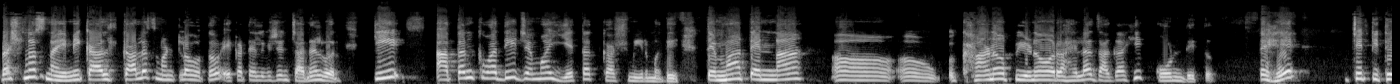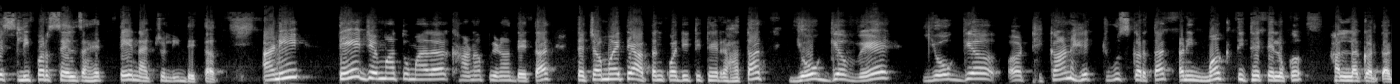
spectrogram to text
प्रश्नच नाही. मी काल कालच म्हटलं होतं एका टेलिव्हिजन चॅनलवर की आतंकवादी जेव्हा येतात काश्मीरमध्ये तेव्हा त्यांना खाणं पिणं राहायला जागा ही कोण देतं? तर हे जे तिथे स्लीपर सेल्स आहेत ते नॅचरली देतात. आणि ते जेव्हा तुम्हाला खाणं पिणं देतात त्याच्यामुळे ते आतंकवादी तिथे राहतात. योग्य वेळ योग्य ठिकाण हे चूज करतात आणि मग तिथे ते लोक हल्ला करतात.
